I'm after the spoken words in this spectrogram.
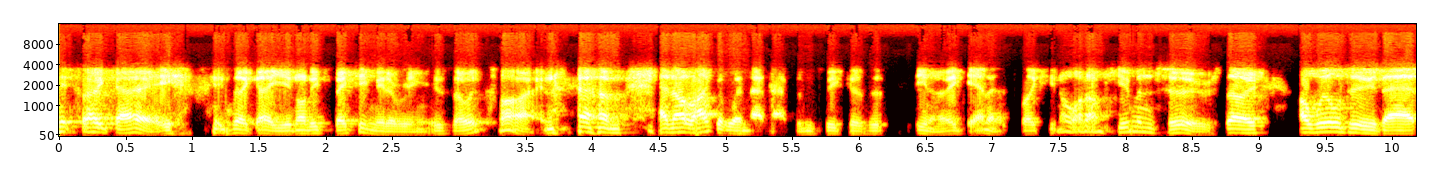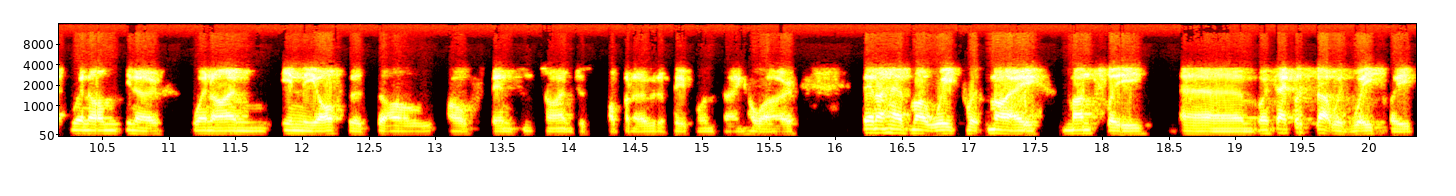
It's okay. It's okay. You're not expecting me to ring you, so it's fine." Um, and I like it when that happens because it's, you know, again, it's like, you know what, I'm human too. So I will do that when I'm, you know, when I'm in the office, I'll I'll spend some time just popping over to people and saying hello. Then I have my week with my monthly. Um, in fact, let's start with weekly.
